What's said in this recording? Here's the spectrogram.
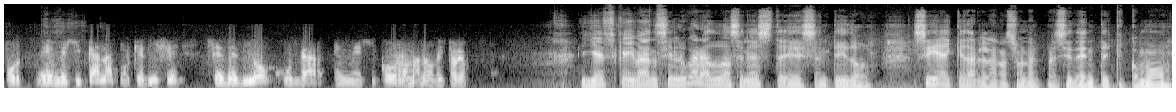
por, eh, mexicana porque dice se debió juzgar en México, Román Auditorio. Y es que, Iván, sin lugar a dudas en este sentido, sí hay que darle la razón al presidente que cómo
